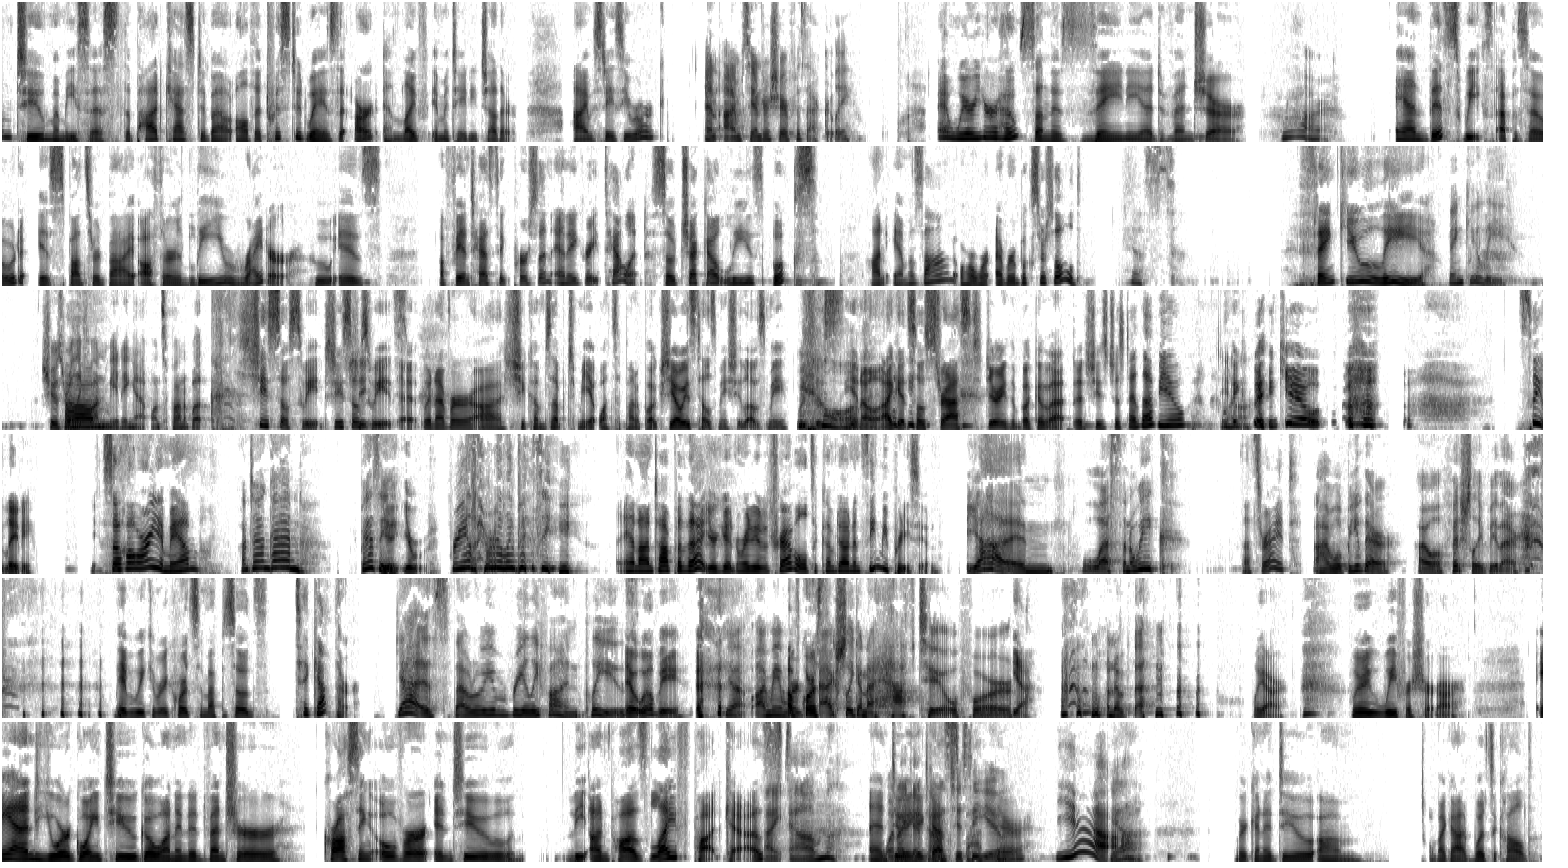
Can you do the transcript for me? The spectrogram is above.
Welcome to Mimesis, the podcast about all the twisted ways that art and life imitate each other. I'm Stacey Rourke, And I'm Sandra Sheriff Zachary. and we're your hosts on this zany adventure. We are. And this week's episode is sponsored by author Lee Ryder, who is a fantastic person and a great talent. So check out Lee's books on Amazon or wherever books are sold. Yes. Thank you, Lee. Thank you, Lee. She was really Um, fun meeting at Once Upon a Book. She's so sweet. She's so She sweet. Whenever uh, she comes up to me at Once Upon a Book, she always tells me she loves me, which is, Aw. you know, I get so stressed during the book event. And she's just, I love you. Like, thank you. Sweet lady. So, how are you, ma'am? I'm doing good. Busy. You- You're, really, really busy. and on top of that, you're getting ready to travel to come down and see me pretty soon. Yeah, in less than a week, That's right. I will be there. I will officially be there. Maybe we can record some episodes together. yes, that would be really fun. Please. It will be. yeah. I mean, Of we're course. actually going to have to for Yeah. one of them. We are. We we for sure are. And you are going to go on an adventure crossing over into the Unpause Life podcast I am. and when doing a guest to see you. there. Yeah. Yeah. We're gonna do um oh my god, what's it called?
